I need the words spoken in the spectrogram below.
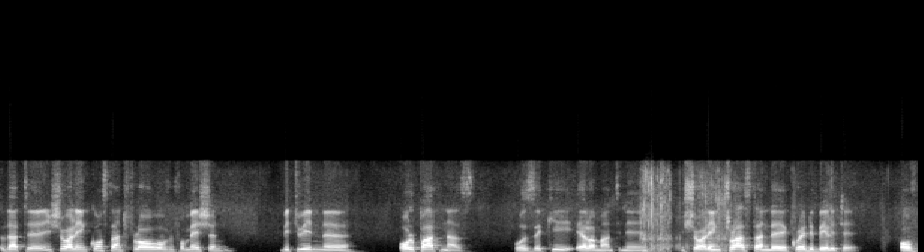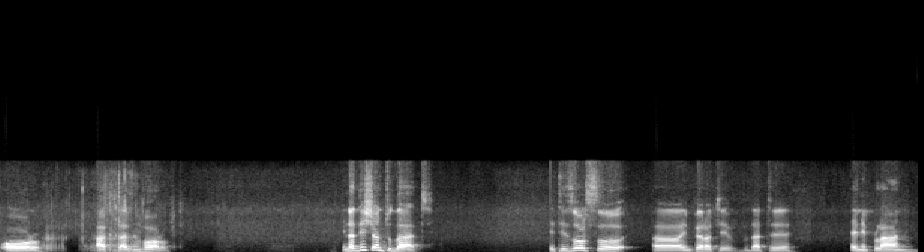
that uh, ensuring constant flow of information between uh, all partners was a key element in uh, ensuring trust and credibility of all actors involved. In addition to that, it is also uh, imperative that uh, any plan,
